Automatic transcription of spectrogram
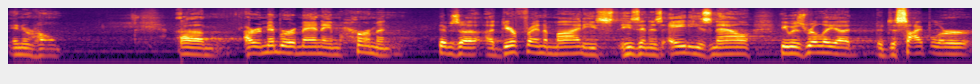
in your home. Um, I remember a man named Herman. There was a, a, dear friend of mine. He's, he's in his 80s now. He was really a, a discipler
